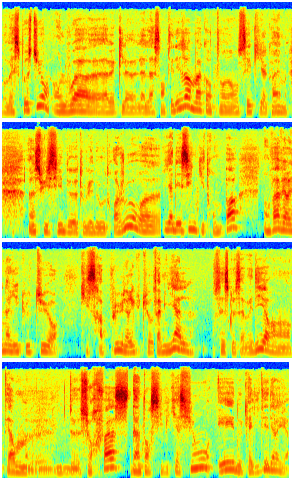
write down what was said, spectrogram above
mauvaise posture, on le voit euh, avec la, santé des hommes, hein, quand on, sait qu'il y a quand même un suicide tous les deux ou trois jours, euh, il y a des signes qui ne trompent pas. On va vers une agriculture qui sera plus une agriculture familiale. On sait ce que ça veut dire en termes euh, de surface, d'intensification et de qualité derrière.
